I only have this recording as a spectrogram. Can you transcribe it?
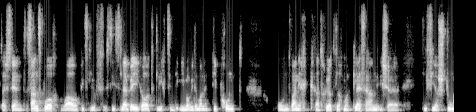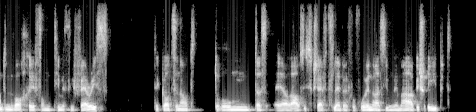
das ist ein sehr interessantes Buch, wo auch ein bisschen auf sein Leben eingeht, gleichzeitig immer wieder mal ein Tipp kommt. Und wenn ich gerade kürzlich mal gelesen habe, ist äh, die Vier-Stunden-Woche von Timothy Ferris. Da geht es eine Art darum, dass er auch sein Geschäftsleben von früher als junger Mann beschreibt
